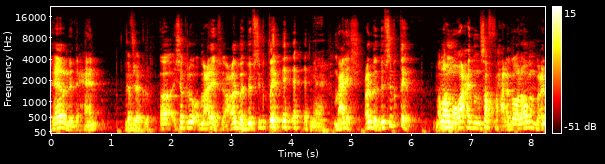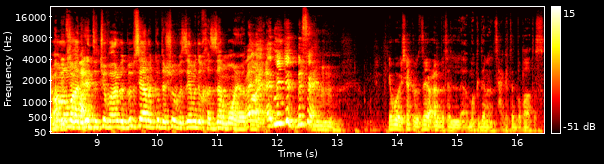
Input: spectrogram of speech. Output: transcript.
غير اللي دحين. كيف شكله؟ آه شكله معليش علبة بيبسي بتطير. معليش علبة بيبسي بتطير. اللهم واحد مصفح على قولهم بعلبة والله بيبسي ما أدري. أنت تشوف علبة بيبسي؟ أنا كنت أشوف زي ما تقول خزان موية طاير آه، من جد بالفعل. يا أبوي شكله زي علبة الماكدونالدز حقت البطاطس.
